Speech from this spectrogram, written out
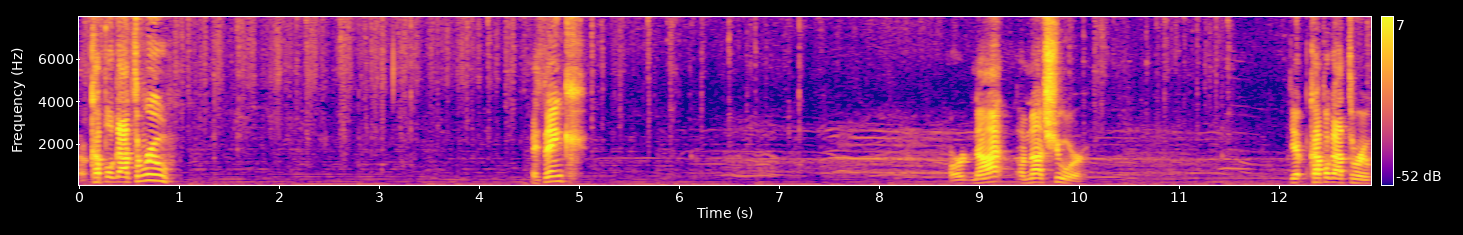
A couple got through. I think. Or not? I'm not sure. Yep, couple got through.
